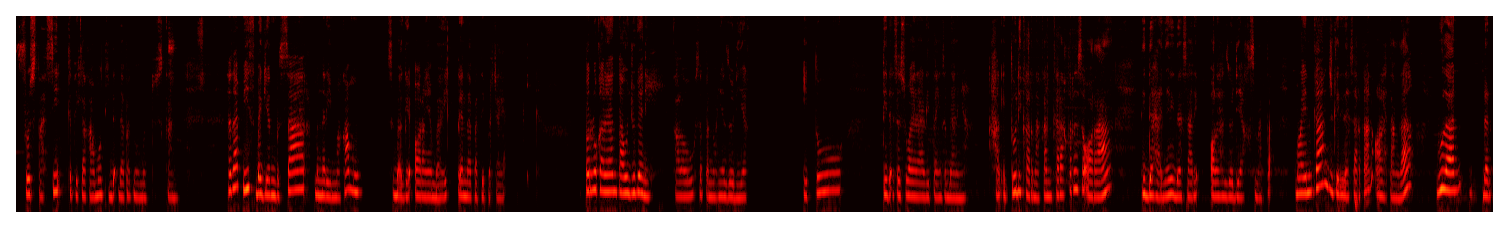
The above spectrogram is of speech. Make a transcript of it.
frustasi ketika kamu tidak dapat memutuskan. Tetapi sebagian besar menerima kamu sebagai orang yang baik dan dapat dipercaya. Perlu kalian tahu juga nih, kalau sepenuhnya zodiak itu tidak sesuai realita yang sebenarnya. Hal itu dikarenakan karakter seseorang tidak hanya didasari oleh zodiak semata, melainkan juga didasarkan oleh tanggal, bulan, dan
